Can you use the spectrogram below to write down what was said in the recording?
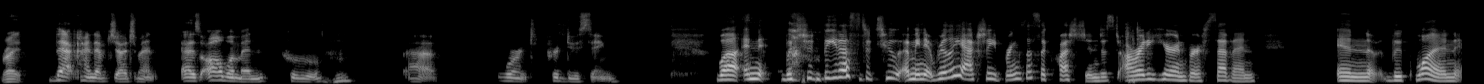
right that kind of judgment as all women who mm-hmm. uh, weren't producing. Well, and which should lead us to two. I mean, it really actually brings us a question just already here in verse seven in Luke 1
